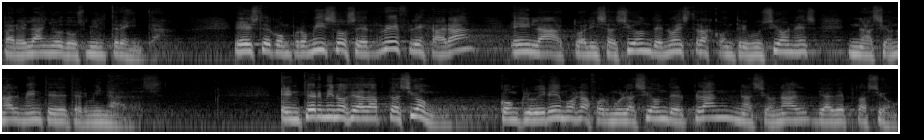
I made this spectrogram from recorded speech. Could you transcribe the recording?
para el año 2030. Este compromiso se reflejará en la actualización de nuestras contribuciones nacionalmente determinadas. En términos de adaptación, concluiremos la formulación del Plan Nacional de Adaptación.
